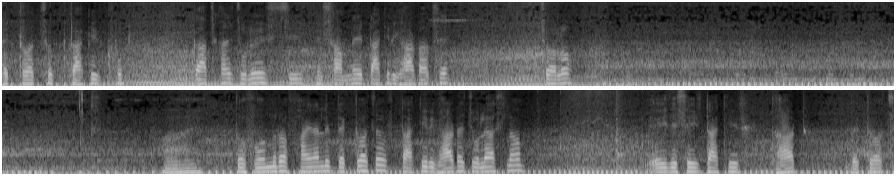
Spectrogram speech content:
দেখতে পাচ্ছ টাকির খুব কাছাকাছি চলে এসেছি। সামনে টাকির ঘাট আছে। চলো। তো বন্ধুরা ফাইনালি দেখতে পাচ্ছ টাকির ঘাটে চলে আসলাম। এই যে সেই টাকির ঘাট, দেখতে পাচ্ছ।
